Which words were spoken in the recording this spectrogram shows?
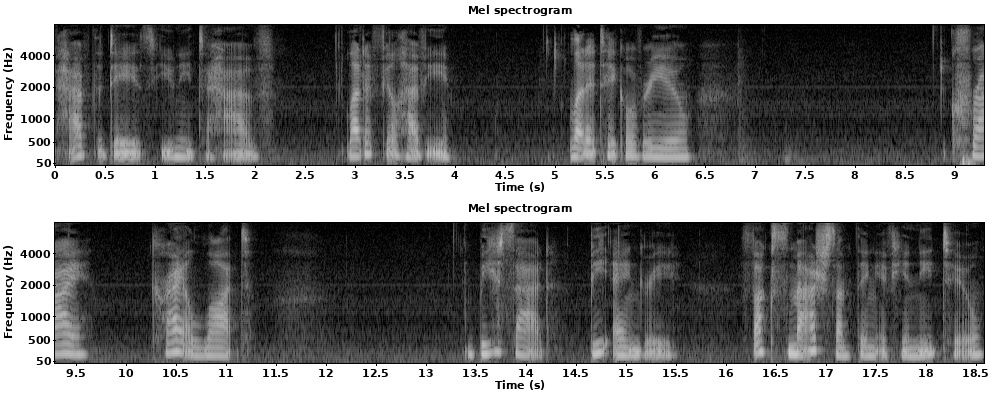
Have the days you need to have. Let it feel heavy. Let it take over you. Cry. Cry a lot. Be sad. Be angry. Fuck smash something if you need to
